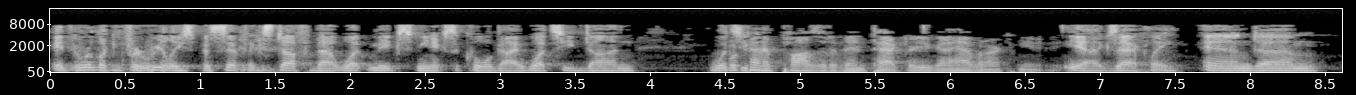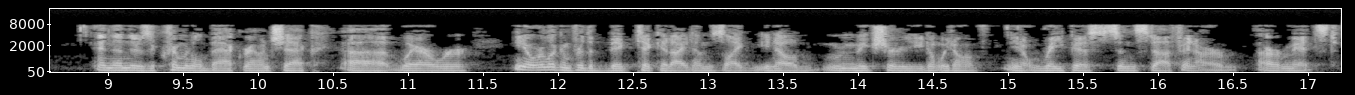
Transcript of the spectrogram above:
It, we're looking for really specific stuff about what makes Phoenix a cool guy. What's he done? What's what he kind of positive impact are you going to have on our community? yeah, exactly. And um, and then there's a criminal background check uh, where we're you know we're looking for the big ticket items like you know make sure you don't we don't have you know rapists and stuff in our our midst.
